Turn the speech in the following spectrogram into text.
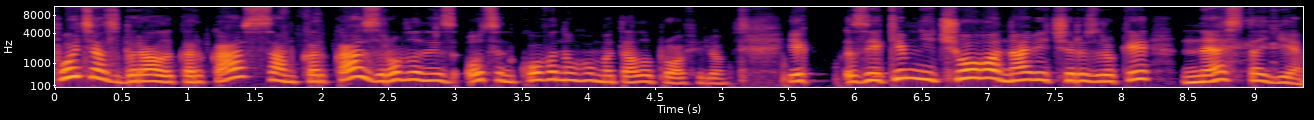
Потім збирали каркас. Сам каркас зроблений з оцинкованого металопрофілю, з яким нічого навіть через роки не стає.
